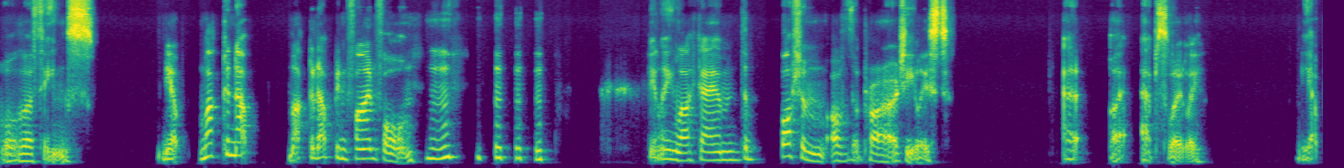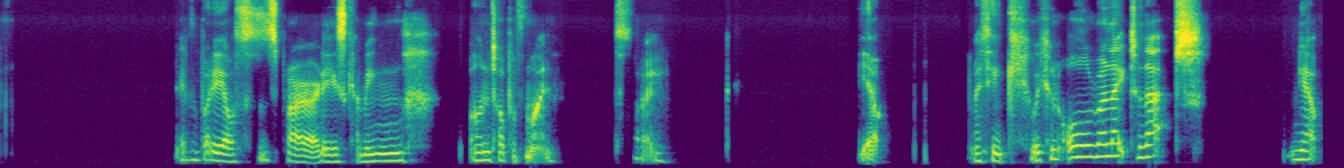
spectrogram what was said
all the things. Yep, mucking up, mucking up in fine form. Feeling like I am the bottom of the priority list. Uh, absolutely. Yep. Everybody else's priorities coming on top of mine. So, yep. I think we can all relate to that. Yep.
